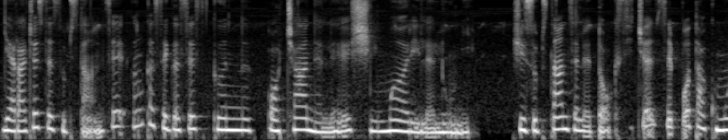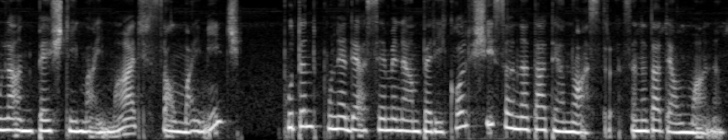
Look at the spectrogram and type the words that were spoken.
Iar aceste substanțe încă se găsesc în oceanele și mările lumii. Și substanțele toxice se pot acumula în peștii mai mari sau mai mici, putând pune de asemenea în pericol și sănătatea noastră, sănătatea umană.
